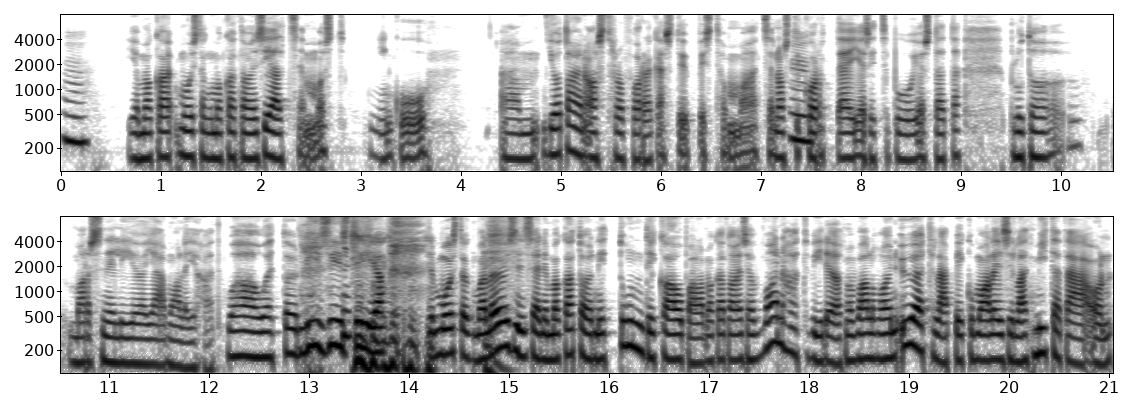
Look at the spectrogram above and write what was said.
Mm. Ja mä ka- muistan, kun mä katsoin sieltä semmoista niinku, um, jotain astroforecast-tyyppistä hommaa, että se nosti mm. kortteja ja sitten se puhui jostain, että Pluto Mars 4 ja mä olin ihan, että vau, että on niin siistiä. Ja, ja muistan, kun mä löysin sen, niin mä katsoin niitä tuntikaupalla, mä katsoin sen vanhat videot, mä valvoin yöt läpi, kun mä olin sillä, että mitä tää on.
